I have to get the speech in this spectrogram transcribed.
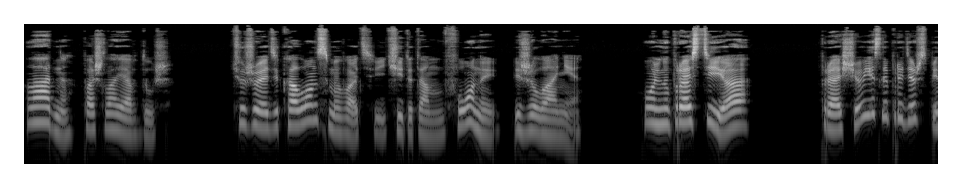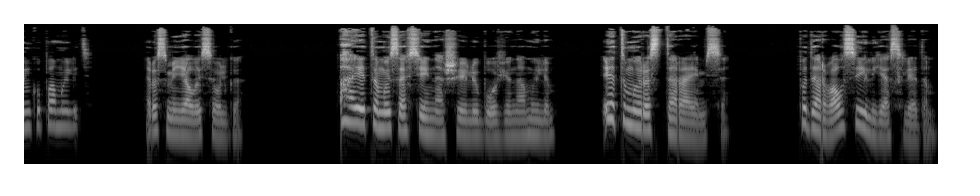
«Ладно, пошла я в душ. Чужой одеколон смывать и чьи-то там фоны и желания. Оль, ну прости, а?» «Прощу, если придешь спинку помылить», — рассмеялась Ольга. «А это мы со всей нашей любовью намылим. Это мы расстараемся». Подорвался Илья следом.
